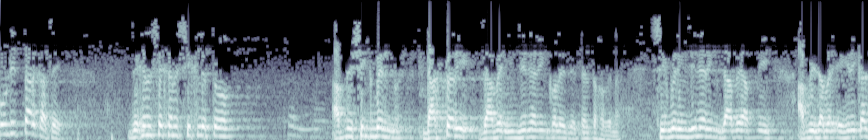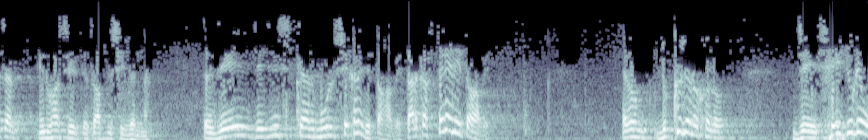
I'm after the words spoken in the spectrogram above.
পণ্ডিত তার কাছে। যেখানে সেখানে শিখলে তো আপনি শিখবেন ডাক্তারি যাবেন ইঞ্জিনিয়ারিং কলেজে তাহলে তো হবে না শিখবেন ইঞ্জিনিয়ারিং যাবে আপনি আপনি যাবেন এগ্রিকালচার ইউনিভার্সিটিতে তো আপনি শিখবেন না তো যে যে জিনিসটার মূল সেখানে যেতে হবে তার কাছ থেকে নিতে হবে এবং দুঃখজনক হলো যে সেই যুগেও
